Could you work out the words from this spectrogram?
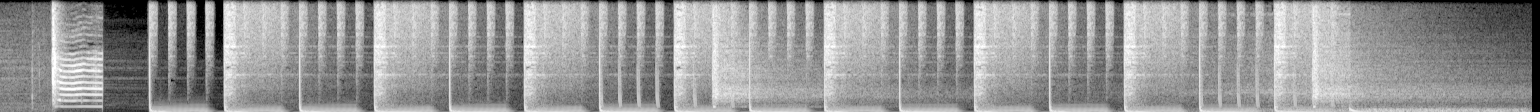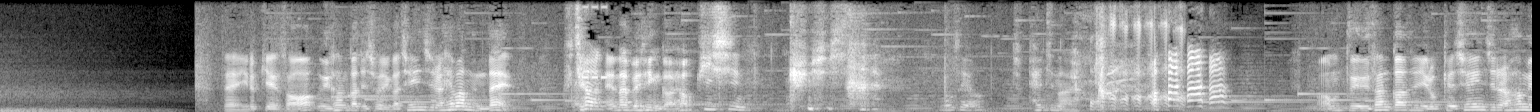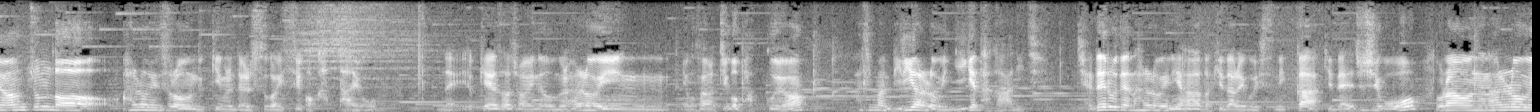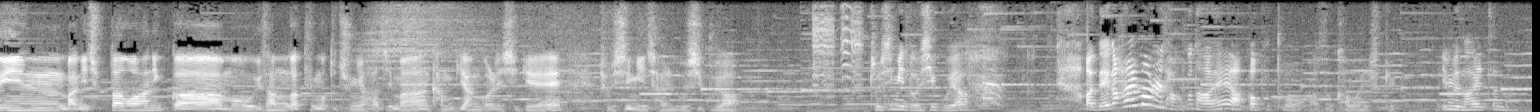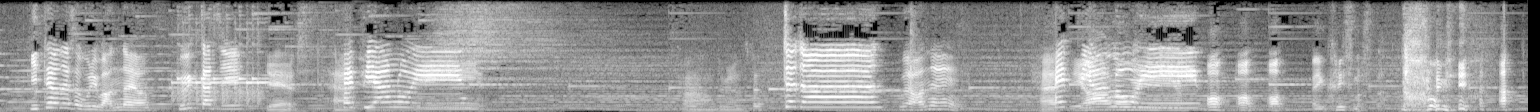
네 이렇게 해서 의상까지 저희가 체인지를 해봤는데 그냥 에 나벨인가요? 귀신. 귀신. 뭐세요? 저 태진아요. 아무튼 의상까지 이렇게 체인지를 하면 좀 더 할로윈스러운 느낌을 낼 수가 있을 것 같아요. 네 이렇게 해서 저희는 오늘 할로윈 영상을 찍어봤고요. 하지만 미리 할로윈 이게 다가 아니지 제대로 된 할로윈이 하나 더 기다리고 있으니까 기대해주시고 돌아오는 할로윈 많이 춥다고 하니까 뭐 의상 같은 것도 중요하지만 감기 안 걸리시게 조심히 잘 노시고요 조심히 노시고요. 아 내가 할 말을 자꾸 다 해 아까부터 아주 가만히 있을게 이미 다 했잖아. 이태원에서 우리 만나요. 여기까지. Yes Happy Halloween. 하나 둘셋 짜잔. 왜 안 해? Happy Halloween. 어 어 어. 아니 크리스마스다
